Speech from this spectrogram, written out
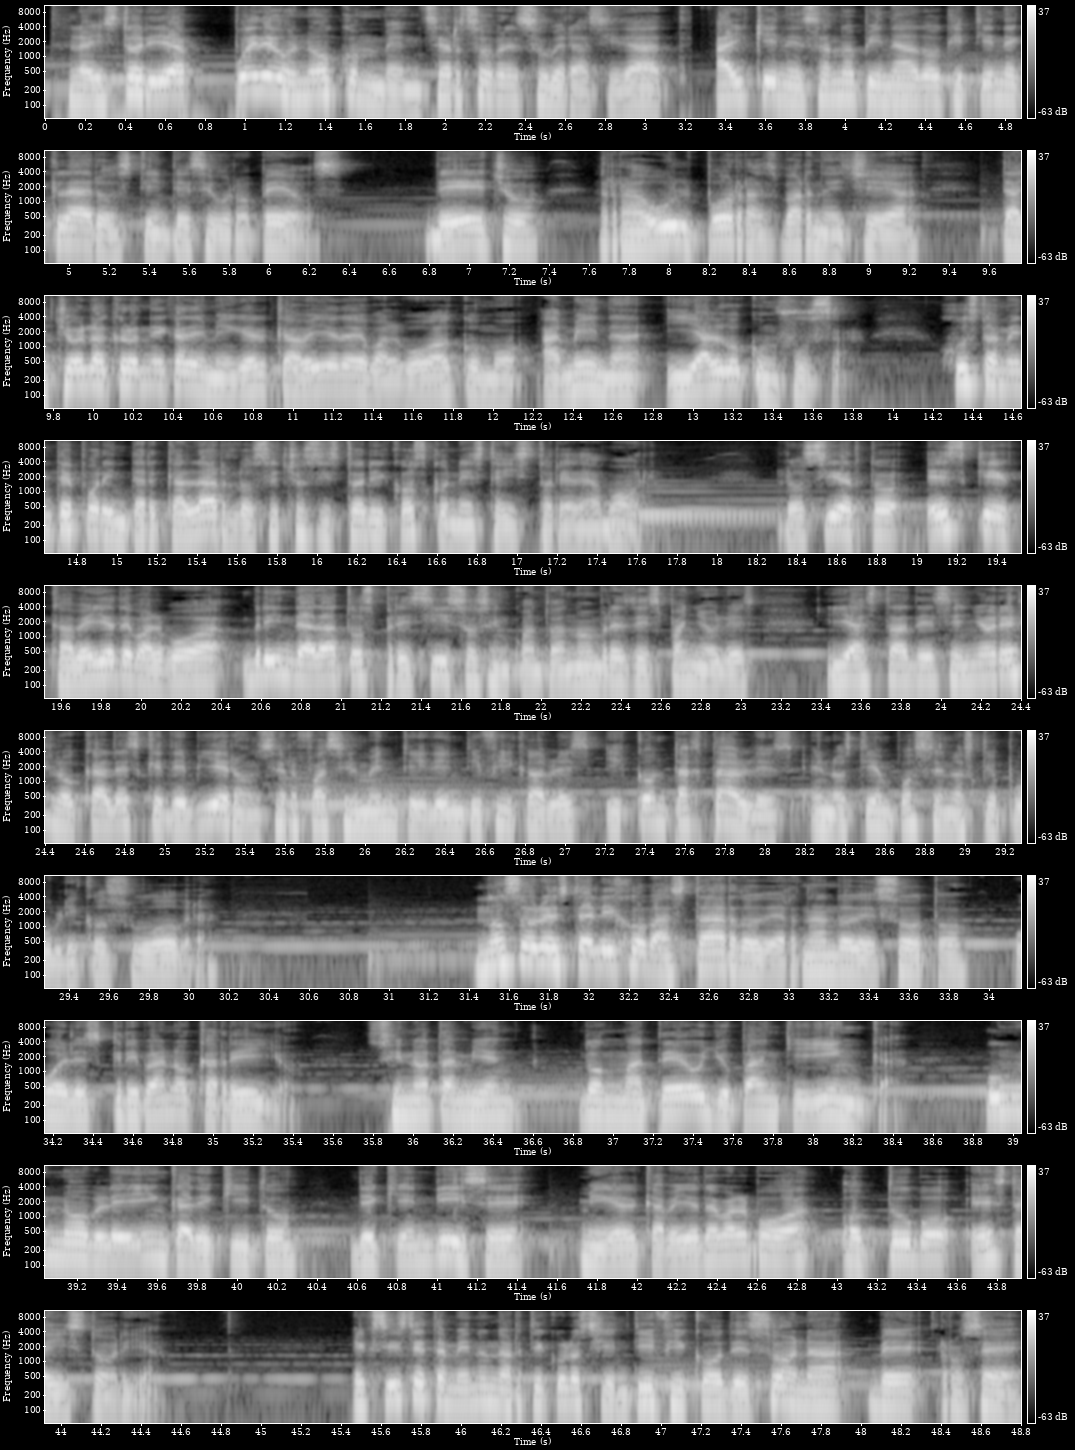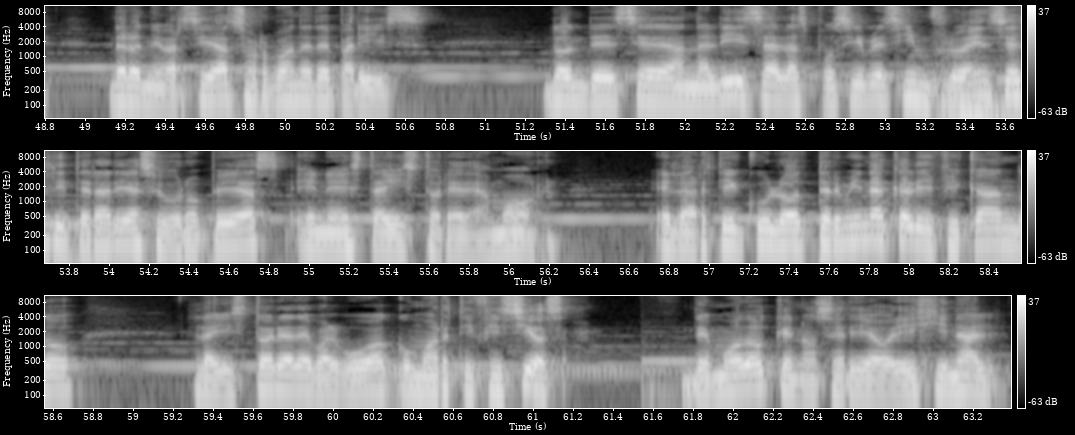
La historia puede o no convencer sobre su veracidad. Hay quienes han opinado que tiene claros tintes europeos. De hecho, Raúl Porras Barnechea tachó la crónica de Miguel Cabello de Balboa como amena y algo confusa, justamente por intercalar los hechos históricos con esta historia de amor. Lo cierto es que Cabello de Balboa brinda datos precisos en cuanto a nombres de españoles y hasta de señores locales que debieron ser fácilmente identificables y contactables en los tiempos en los que publicó su obra. No solo está el hijo bastardo de Hernando de Soto o el escribano Carrillo, sino también don Mateo Yupanqui Inca, un noble inca de Quito, de quien dice Miguel Cabello de Balboa obtuvo esta historia. Existe también un artículo científico de Zona B. Rosé, de la Universidad Sorbonne de París, donde se analiza las posibles influencias literarias europeas en esta historia de amor. El artículo termina calificando la historia de Balboa como artificiosa, de modo que no sería original.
